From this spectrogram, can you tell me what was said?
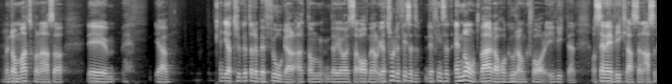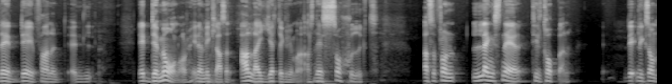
men de matcherna, alltså, det är... Ja, jag tycker inte det befogar att de, de gör sig av med honom. Jag tror det finns, ett, det finns ett enormt värde att ha Goran kvar i vikten. Och sen är viktklassen, alltså det, är- det är fan... En, en, det är demoner i Mm. den viktklassen. Alla är jättegrymma. Alltså det är så sjukt. Alltså från längst ner till toppen. Det, liksom,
